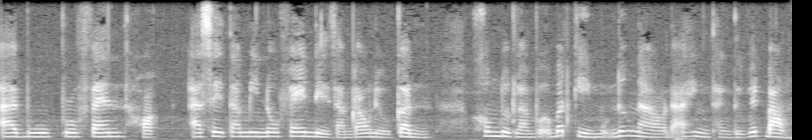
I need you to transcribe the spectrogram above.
ibuprofen hoặc acetaminophen để giảm đau nếu cần. Không được làm vỡ bất kỳ mụn nước nào đã hình thành từ vết bỏng.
